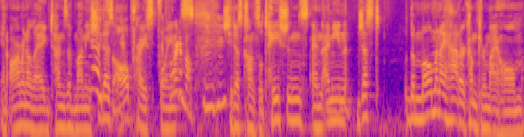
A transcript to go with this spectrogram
an arm and a leg, tons of money. she does all price it's affordable. Mm-hmm. points. She does consultations, and I mean just. The moment I had her come through my home,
